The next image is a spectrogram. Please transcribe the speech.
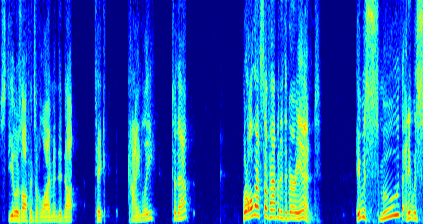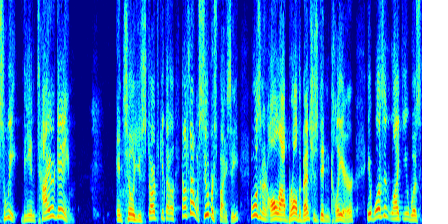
Steelers offensive lineman did not take kindly to that. But all that stuff happened at the very end. It was smooth and it was sweet the entire game until you start to get that. Now, it's not was super spicy. It wasn't an all out brawl. The benches didn't clear. It wasn't like it was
